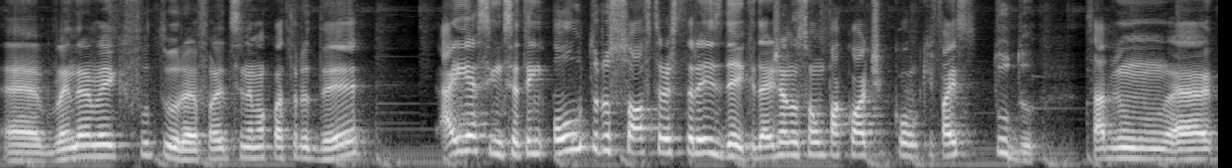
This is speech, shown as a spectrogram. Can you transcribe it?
É, Blender é meio que futuro. Eu falei de cinema 4D. Aí, assim, você tem outros softwares 3D, que daí já não são um pacote com, que faz tudo, sabe? Um, é,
